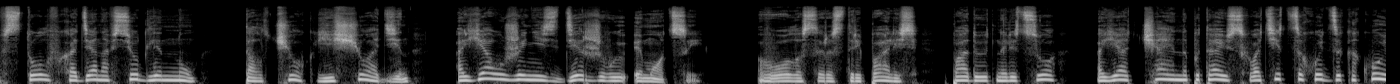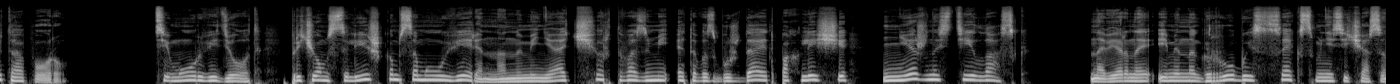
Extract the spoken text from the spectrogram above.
в стол, входя на всю длину. Толчок, еще один, а я уже не сдерживаю эмоций. Волосы растрепались, падают на лицо, а я отчаянно пытаюсь схватиться хоть за какую-то опору. Тимур ведет, причем слишком самоуверенно, но меня, черт возьми, это возбуждает похлеще нежности и ласк. Наверное, именно грубый секс мне сейчас и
